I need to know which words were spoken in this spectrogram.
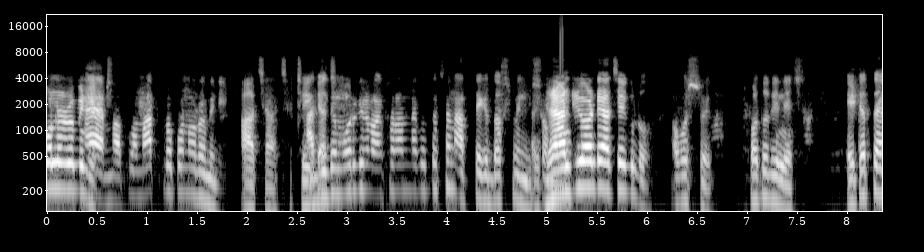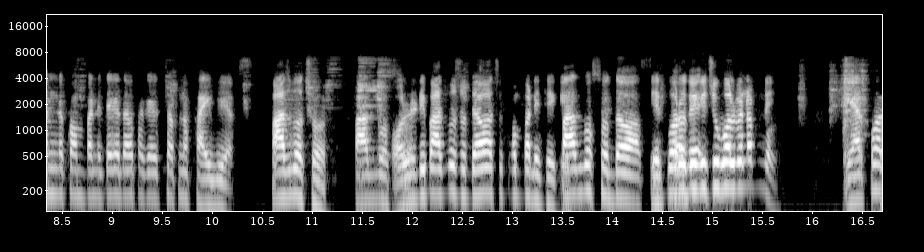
পনেরো মিনিট? হ্যাঁ মাত্র পনেরো মিনিট। আচ্ছা আচ্ছা ঠিক আর যদি মুরগির মাংস রান্না করতেছেন আট থেকে দশ মিনিট গ্যারান্টি ওয়ারেন্টি আছে এগুলো? অবশ্যই। কতদিনের এটা তো এমনি কোম্পানি থেকে দেওয়া থাকে হচ্ছে আপনার ফাইভ ইয়ার্স পাঁচ বছর? পাঁচ বছর। অলরেডি পাঁচ বছর দেওয়া আছে কোম্পানি থেকে? পাঁচ বছর দেওয়া আছে। এরপরে তবে কি কিছু বলবেন আপনি? এরপর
